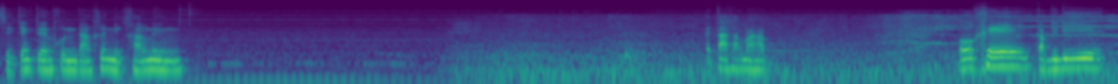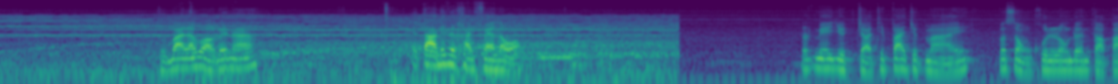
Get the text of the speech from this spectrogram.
เสียงแจ้งเตือนคุณดังขึ้นอีกครั้งหนึ่ง ไอ้ตาทักมาครับ โอเค กลับดีๆ ถึงบ้านแล้วบอกด้วยนะ ไอ้ตานี่เป็นใครแฟนเราเหรอรถเมย์หยุดจอดที่ป้ายจุดหมายเพื่อส่งคุณลงเดินต่อไป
